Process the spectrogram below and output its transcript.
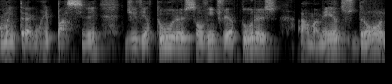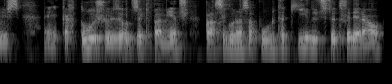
uma entrega, um repasse né, de viaturas, são 20 viaturas, armamentos, drones, é, cartuchos e outros equipamentos para a segurança pública aqui do Distrito Federal,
